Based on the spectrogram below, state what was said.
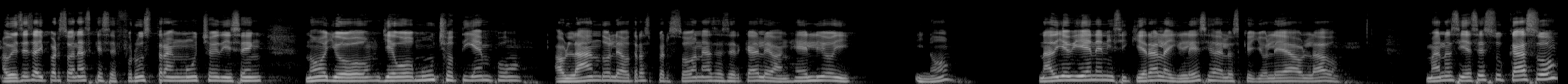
A veces hay personas que se frustran mucho y dicen, no, yo llevo mucho tiempo hablándole a otras personas acerca del Evangelio y, y no, nadie viene ni siquiera a la iglesia de los que yo le he hablado. Hermanos, si ese es su caso,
